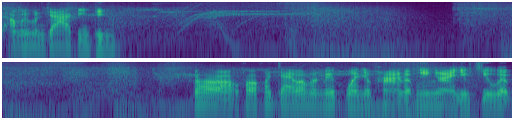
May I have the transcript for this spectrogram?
ทำให้มันยากจริง ๆ ก็พอเข้าใจว่ามันไม่ควรจะผ่านแบบง่ายๆชิวๆแบบ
